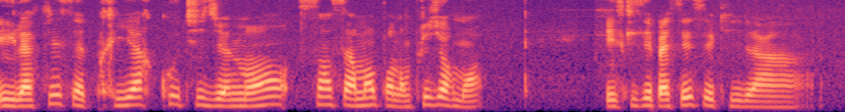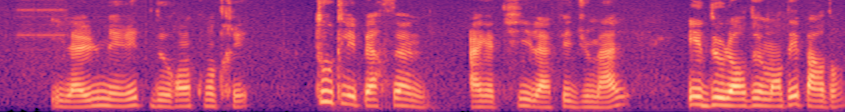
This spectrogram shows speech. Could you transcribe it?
Et il a fait cette prière quotidiennement, sincèrement, pendant plusieurs mois. Et ce qui s'est passé, c'est qu'il a, il a eu le mérite de rencontrer toutes les personnes à qui il a fait du mal et de leur demander pardon.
